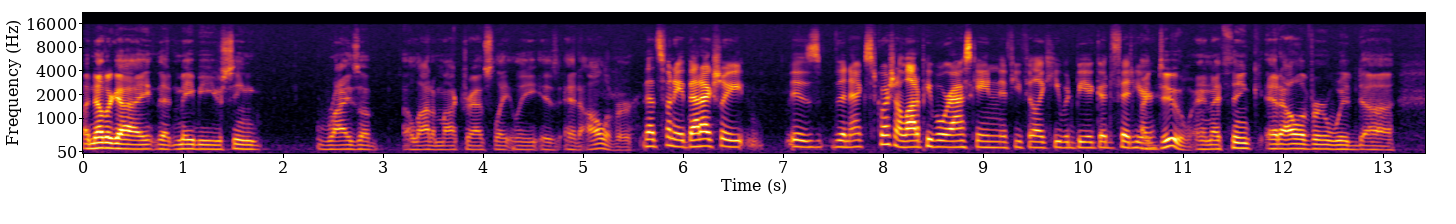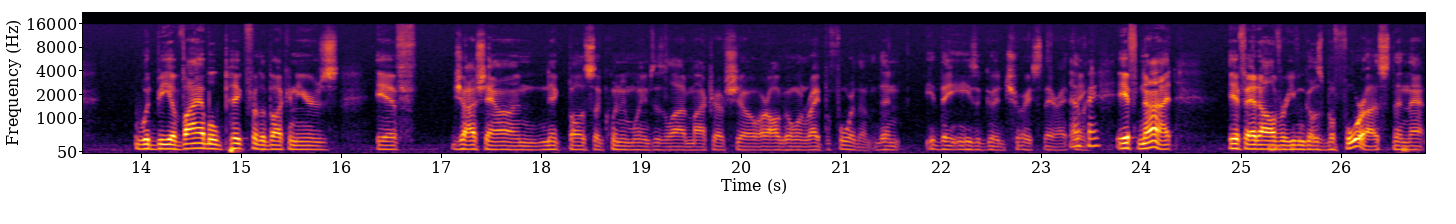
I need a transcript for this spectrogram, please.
another guy that maybe you're seeing rise up a lot of mock drafts lately is Ed Oliver. That's funny. That actually is the next question. A lot of people were asking if you feel like he would be a good fit here. I do, and I think Ed Oliver would uh, would be a viable pick for the Buccaneers if Josh Allen, Nick Bosa, Quinnen Williams, as a lot of mock drafts show, are all going right before them. Then they, he's a good choice there, I think. Okay. If not, if Ed Oliver even goes before us, then that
